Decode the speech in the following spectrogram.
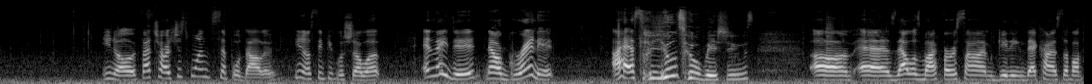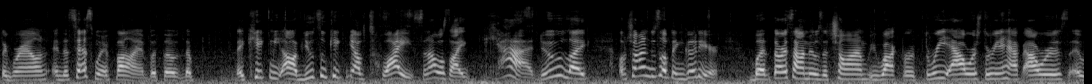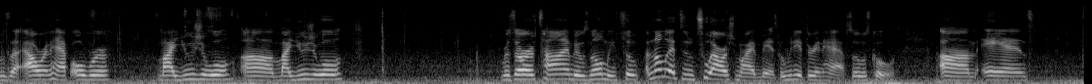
you know, if I charge just one simple dollar, you know, see people show up. And they did. Now, granted, I had some YouTube issues, um, as that was my first time getting that kind of stuff off the ground. And the test went fine, but the, the they kicked me off. YouTube kicked me off twice. And I was like, God, dude, like, I'm trying to do something good here. But third time it was a charm. We rocked for three hours, three and a half hours. It was an hour and a half over my usual, uh, my usual reserve time. It was normally two. I normally had to do two hours for my events, but we did three and a half, so it was cool. Um, and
